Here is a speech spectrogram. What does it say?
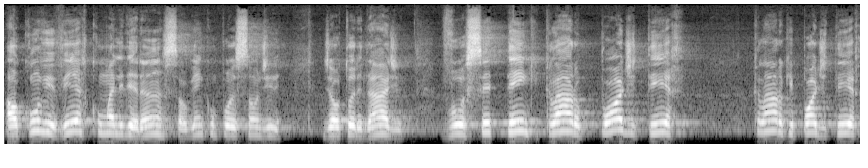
Ao conviver com uma liderança, alguém com posição de, de autoridade, você tem que, claro, pode ter, claro que pode ter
